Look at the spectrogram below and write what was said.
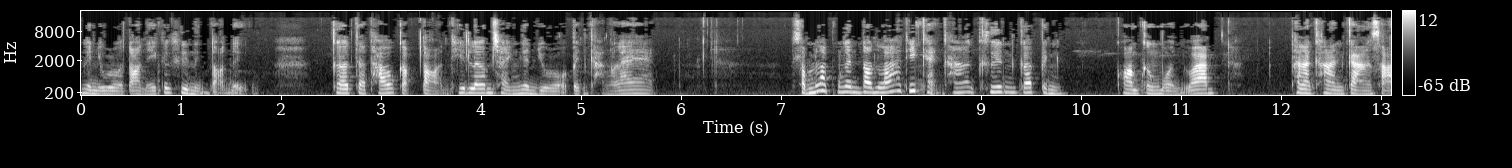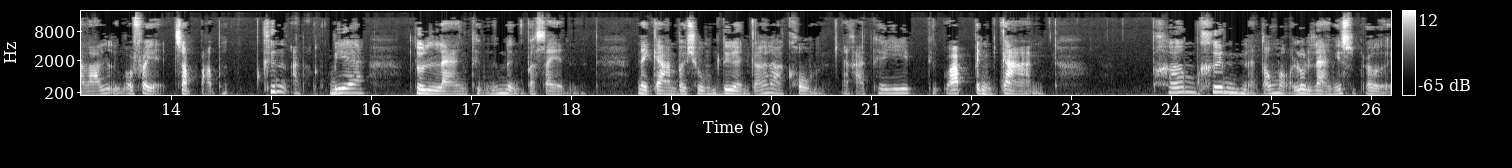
เงินยูโรตอนนี้ก็คือ 1 ต่อ 1 ก็จะเท่ากับตอนที่เริ่มใช้เงินยูโรเป็นครั้งแรกสำหรับเงินดอลลาร์ที่แข็งค่าขึ้นก็เป็นความกังวลว่า ธนาคารกลางสหรัฐหรือว่าเฟดจะปรับขึ้นอัตราเบี้ย รุนแรงถึง 1%ในการประชุมเดือนกรกฎาคมนะคะที่ถือว่าเป็นการเพิ่มขึ้นนะต้องบอกว่ารุนแรงที่สุดเลย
